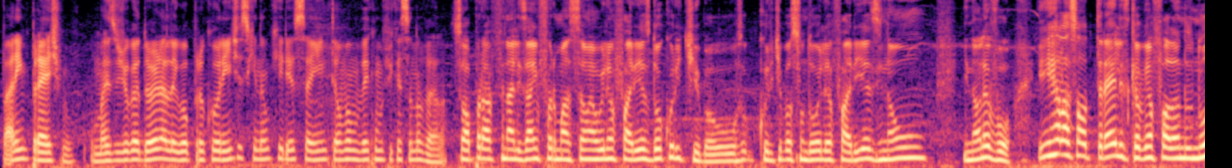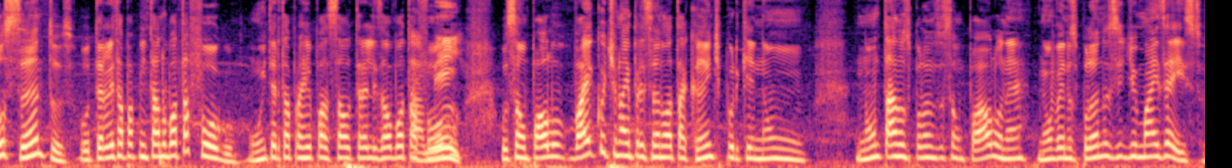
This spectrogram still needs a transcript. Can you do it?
para empréstimo. Mas o jogador alegou para o Corinthians que não queria sair, então vamos ver como fica essa novela. Só para finalizar a informação é o William Farias do Curitiba. O Curitiba sondou o William Farias e não, e não levou. E em relação ao Trellis, que eu vinha falando no Santos, o Trellis tá para pintar no Botafogo. O Inter tá para repassar o Trellis ao Botafogo. Amém. O São Paulo vai continuar impressionando o atacante, porque não não tá nos planos do São Paulo, né? Não vem nos planos e demais é isso.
